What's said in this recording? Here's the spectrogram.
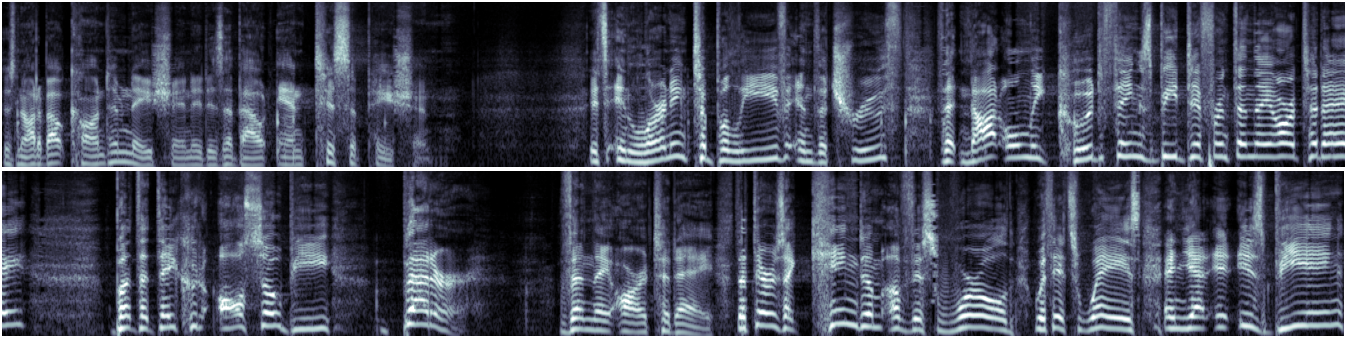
is not about condemnation, it is about anticipation. It's in learning to believe in the truth that not only could things be different than they are today, but that they could also be better than they are today. That there is a kingdom of this world with its ways, and yet it is being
